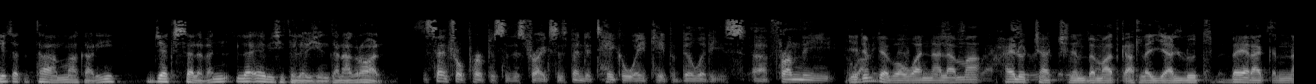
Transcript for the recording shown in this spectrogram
የጸጥታ አማካሪ ጄክ ሰለቨን ለኤቢሲ ቴሌቪዥን ተናግረዋል። የድብደባው ዋና ዓላማ ኃይሎቻችንን በማጥቃት ላይ ያሉት በኢራቅና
